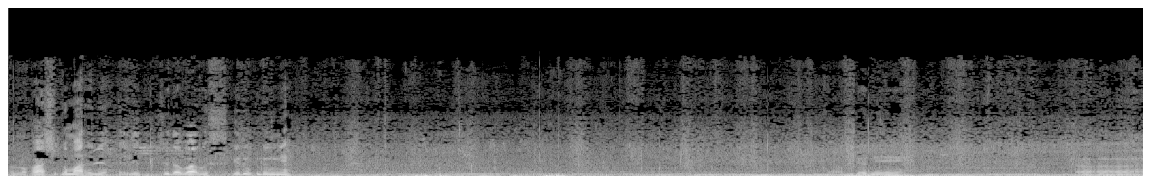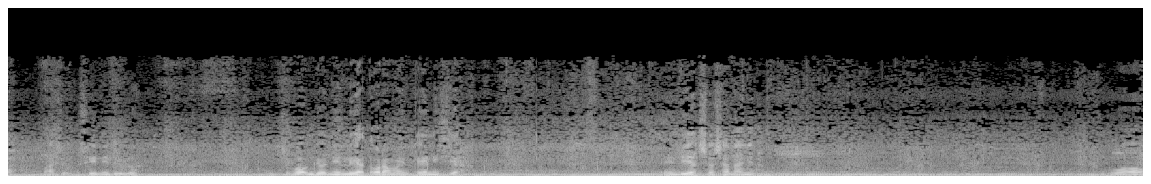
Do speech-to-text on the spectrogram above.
renovasi kemarin ya. Ini sudah bagus gedung-gedungnya. Ya, ini uh, masuk ke sini dulu. Coba Om Joni lihat orang main tenis ya. Ini dia suasananya wow.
